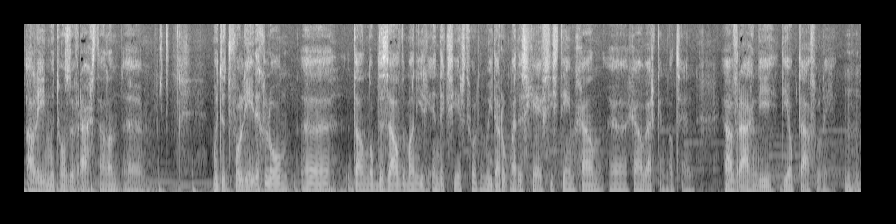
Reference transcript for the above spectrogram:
Alleen moeten we ons de vraag stellen moet het volledig loon uh, dan op dezelfde manier geïndexeerd worden? Moet je daar ook met een schijfsysteem gaan, uh, gaan werken? Dat zijn ja, vragen die, die op tafel liggen. Mm -hmm.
